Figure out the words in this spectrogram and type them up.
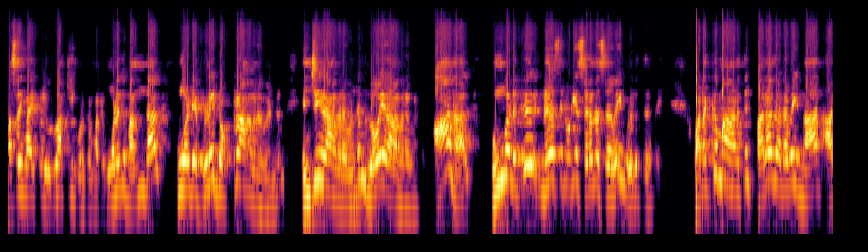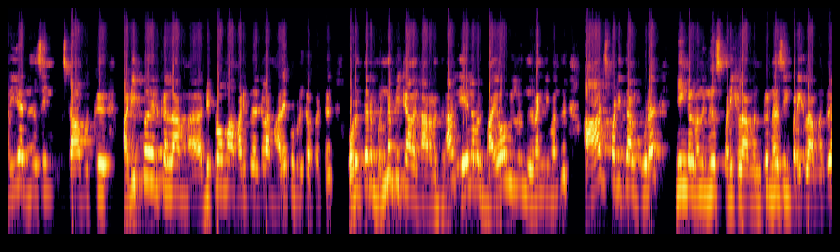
வசதி வாய்ப்புகள் உருவாக்கியும் கொடுக்க மாட்டீர்கள். உங்களுக்கு வந்தால் உங்களுடைய பிள்ளை டாக்டராக வர வேண்டும் என்ஜினியராக வர வேண்டும் லோயராக வர வேண்டும். ஆனால் உங்களுக்கு நர்ஸினுடைய சிறந்த சேவை உங்களுக்கு தேவை. வடக்கு மாகாணத்தில் பல தடவை நான் அறிய நர்சிங் ஸ்டாஃபுக்கு படிப்பதற்கெல்லாம் டிப்ளமா படிப்பதற்கெல்லாம் அழைப்பு விடுக்கப்பட்டு ஒருத்தர் விண்ணப்பிக்காத காரணத்தினால் ஏ லெவல் பயோவில் இருந்து இறங்கி வந்து ஆர்ட்ஸ் படித்தால் கூட நீங்கள் வந்து நர்ஸ் படிக்கலாம் என்று நர்சிங் படிக்கலாம் என்று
